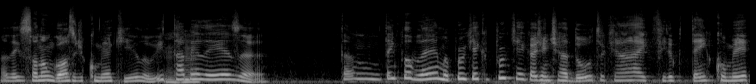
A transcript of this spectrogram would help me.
Às vezes só não gosta de comer aquilo. E tá uhum. beleza. Então não tem problema. Por que, por que, que a gente é adulto que, ai, filho que tem que comer.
